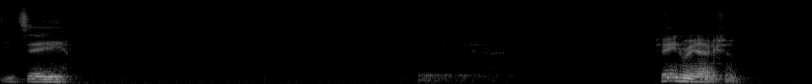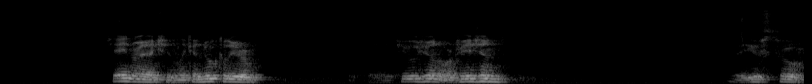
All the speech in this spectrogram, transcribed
it's a uh, chain reaction. Chain reaction, like a nuclear uh, fusion or fission. They used to,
